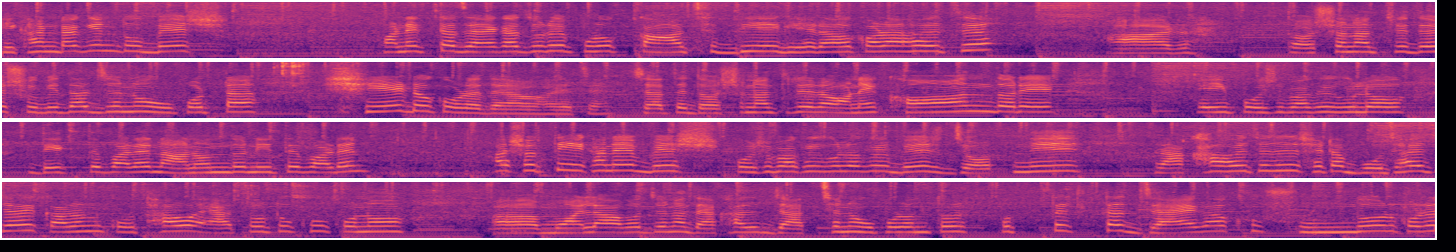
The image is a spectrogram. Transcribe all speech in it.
এখানটা কিন্তু বেশ অনেকটা জায়গা জুড়ে পুরো কাঁচ দিয়ে ঘেরাও করা হয়েছে। আর দর্শনার্থীদের সুবিধার জন্য উপরটা শেডও করে দেওয়া হয়েছে, যাতে দর্শনার্থীরা অনেকক্ষণ ধরে এই পশু পাখিগুলো দেখতে পারেন, আনন্দ নিতে পারেন। আর সত্যি এখানে বেশ পশু পাখিগুলোকে বেশ যত্নে রাখা হয়েছে যে সেটা বোঝাই যায়, কারণ কোথাও এতটুকু কোনো ময়লা আবর্জনা দেখা যাচ্ছে না উপরন্ত প্রত্যেকটা জায়গা খুব সুন্দর করে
